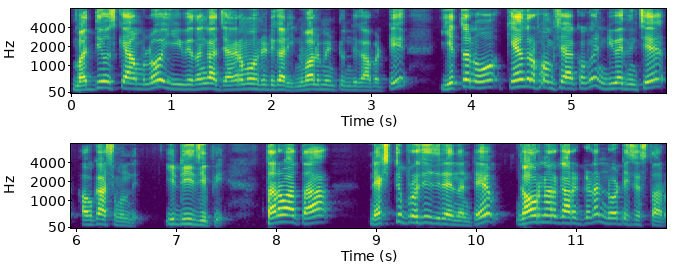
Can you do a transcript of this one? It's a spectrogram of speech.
మద్యం స్కామ్లో ఈ విధంగా జగన్మోహన్ రెడ్డి గారి ఇన్వాల్వ్మెంట్ ఉంది కాబట్టి ఇతను కేంద్ర హోంశాఖకు నివేదించే అవకాశం ఉంది ఈ డీజీపీ. తర్వాత నెక్స్ట్ ప్రొసీజర్ ఏంటంటే గవర్నర్ గారికి కూడా నోటీస్ ఇస్తారు.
